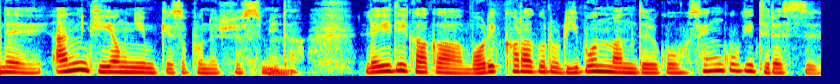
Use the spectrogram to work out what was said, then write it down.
네, 안귀영님께서 보내주셨습니다. 레이디 가가 머리카락으로 리본 만들고 생고기 드레스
